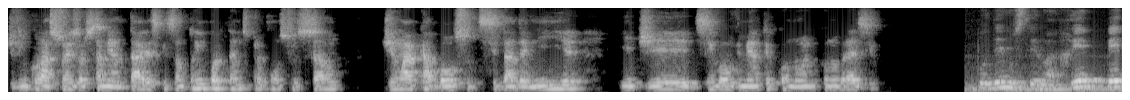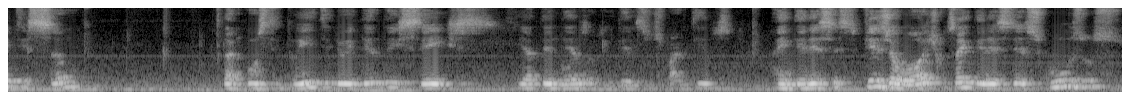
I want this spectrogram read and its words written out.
de vinculações orçamentárias que são tão importantes para a construção de um arcabouço de cidadania e de desenvolvimento econômico no Brasil. Podemos ter uma repetição da Constituinte de 86 e atendemos aos interesses dos partidos, a interesses fisiológicos, a interesses escusos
